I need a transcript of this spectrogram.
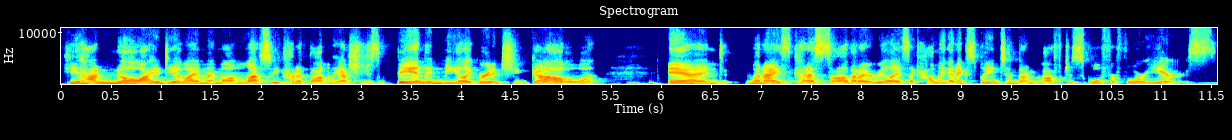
He had no idea why my mom left. So he kind of thought, oh my gosh, she just abandoned me. Like, where did she go? And when I kind of saw that, I realized, like, how am I going to explain to him that I'm off to school for four years?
